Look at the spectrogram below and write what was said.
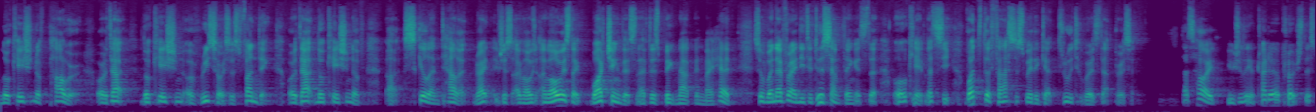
location of power, or that location of resources, funding, or that location of uh, skill and talent, right? It's just, I'm always, I'm always like watching this and I have this big map in my head. So whenever I need to do something, it's the, oh, okay, let's see, what's the fastest way to get through towards that person? That's how I usually try to approach this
